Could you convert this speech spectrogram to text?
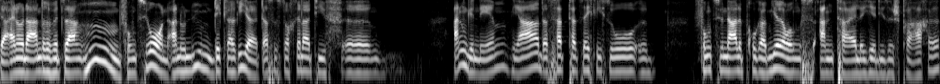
Der eine oder andere wird sagen, hm, Funktion, anonym deklariert, das ist doch relativ äh, angenehm. Ja, das hat tatsächlich so äh, funktionale Programmierungsanteile hier, diese Sprache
